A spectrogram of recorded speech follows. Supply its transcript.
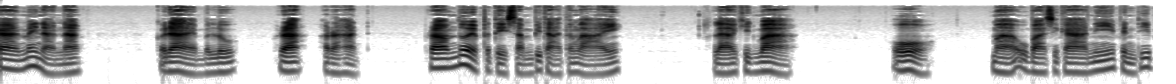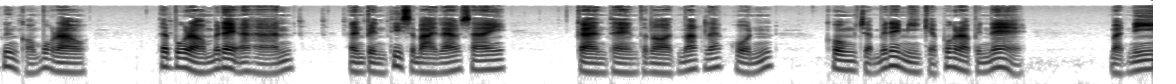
การไม่นานนัก ก็ได้บรรลุพระอรหันต์พร้อมด้วยปฏิสัมพิธาทั้งหลาย แล้วคิดว่า โอ้หมาอุบาสิกานี้เป็นที่พึ่งของพวกเรา ถ้าพวกเราไม่ได้อาหาร อันเป็นที่สบายแล้วไซการแทงตลอดมรรคและผล คงจะไม่ได้มีแก่พวกเราเป็นแน่ บัดนี้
